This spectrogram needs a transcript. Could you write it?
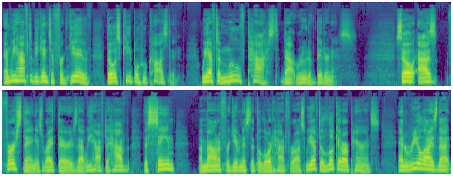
And we have to begin to forgive those people who caused it. We have to move past that root of bitterness. So as first thing is right there is that we have to have the same amount of forgiveness that the Lord had for us. We have to look at our parents and realize that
